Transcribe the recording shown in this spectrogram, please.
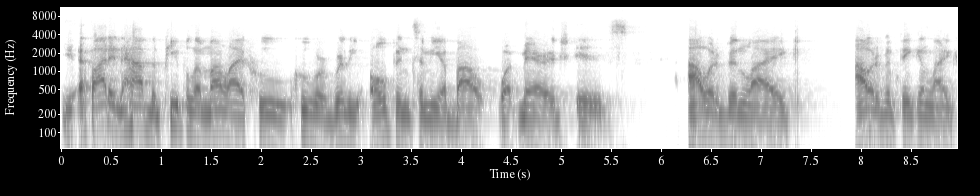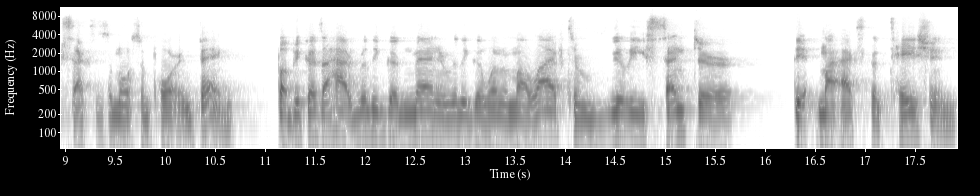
if i didn't have the people in my life who who were really open to me about what marriage is i would have been like i would have been thinking like sex is the most important thing but because i had really good men and really good women in my life to really center the, my expectation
